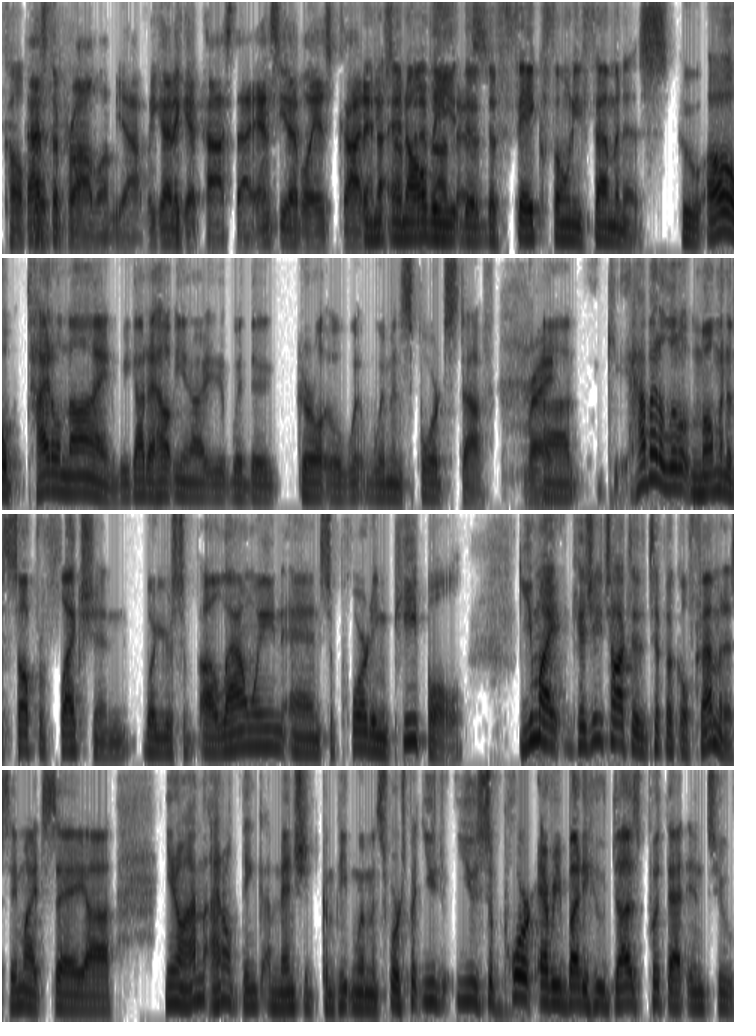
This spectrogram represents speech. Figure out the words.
culprit. That's the problem. Yeah, we got to get past that. NCAA has got to and, and all the, the the fake phony feminists who oh Title IX we got to help you know with the girl w- women's sports stuff. right. Uh, how about a little moment of self reflection where you're allowing and supporting people you might because you talk to the typical feminist, they might say, uh, you know, I'm, I don't think men should compete in women's sports, but you you support everybody who does put that into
